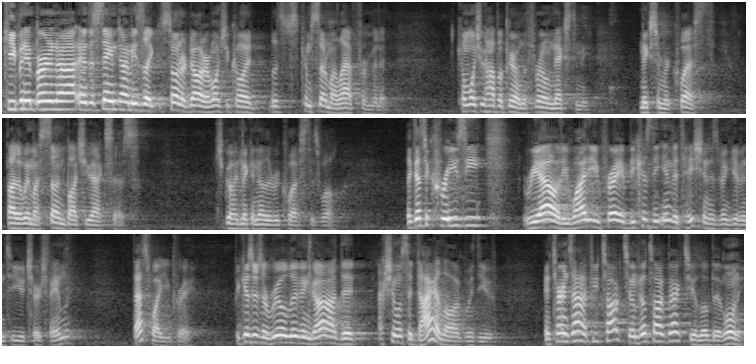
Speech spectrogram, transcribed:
keeping it burning hot. And at the same time, he's like, son or daughter, why don't you let's just come sit on my lap for a minute. Come, why don't you hop up here on the throne next to me? Make some requests. By the way, my son bought you access. Why you go ahead and make another request as well? Like, that's a crazy reality. Why do you pray? Because the invitation has been given to you, church family. That's why you pray. Because there's a real living God that actually wants to dialogue with you. And turns out if you talk to him, he'll talk back to you a little bit, won't he?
